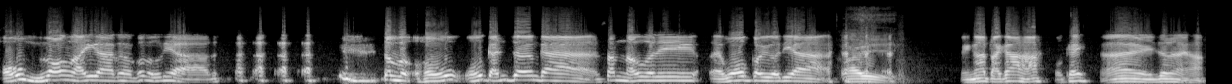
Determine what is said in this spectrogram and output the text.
好唔啷禮㗎，佢話嗰度啲人 生活好好緊張㗎，新樓嗰啲誒蝸居嗰啲啊。係 明啊，大家吓 o k 唉，真係吓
